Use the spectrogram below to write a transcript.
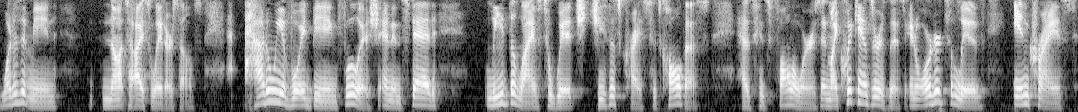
what does it mean not to isolate ourselves? How do we avoid being foolish and instead lead the lives to which Jesus Christ has called us as his followers? And my quick answer is this. In order to live in Christ,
